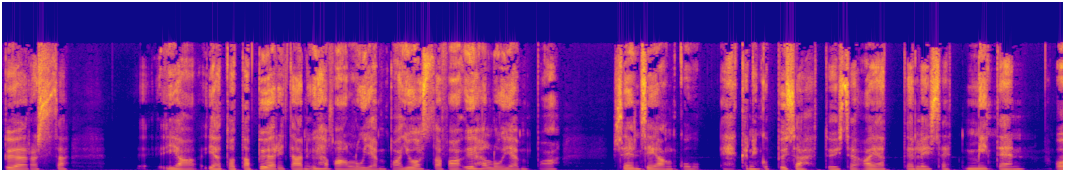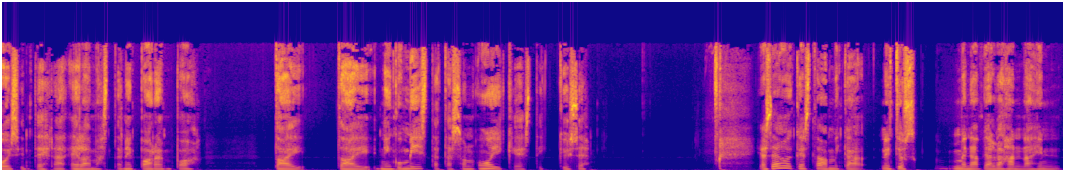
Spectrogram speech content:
pyörässä. Ja, ja tota, pyöritään yhä vaan lujempaa, juosta vaan yhä lujempaa. Sen sijaan, kun ehkä niin kuin pysähtyisi ja ajattelisi, että miten voisin tehdä elämästäni parempaa. Tai, tai niin kuin mistä tässä on oikeasti kyse. Ja se oikeastaan, mikä nyt jos mennään vielä vähän näihin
